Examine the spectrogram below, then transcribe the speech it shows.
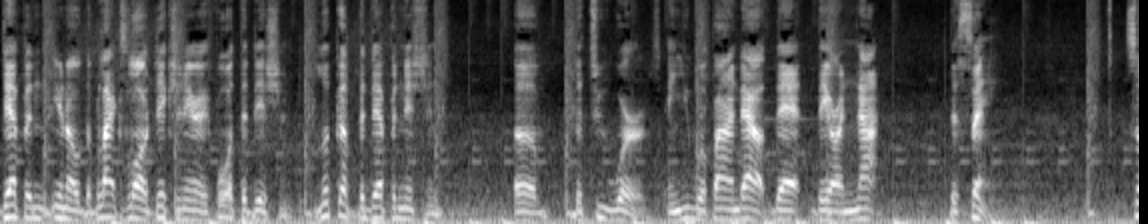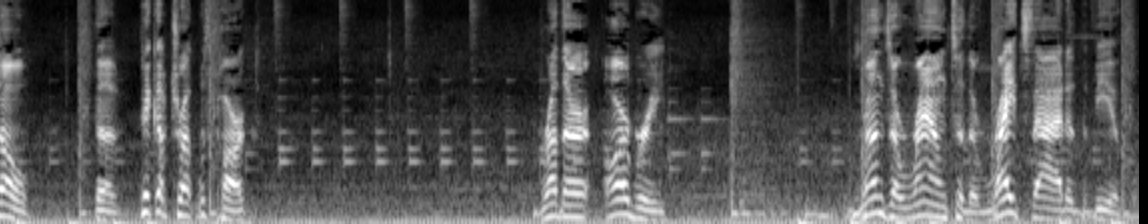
defin you know the Black's Law Dictionary, fourth edition. Look up the definition of the two words, and you will find out that they are not the same. So the pickup truck was parked. Brother Arbery runs around to the right side of the vehicle.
